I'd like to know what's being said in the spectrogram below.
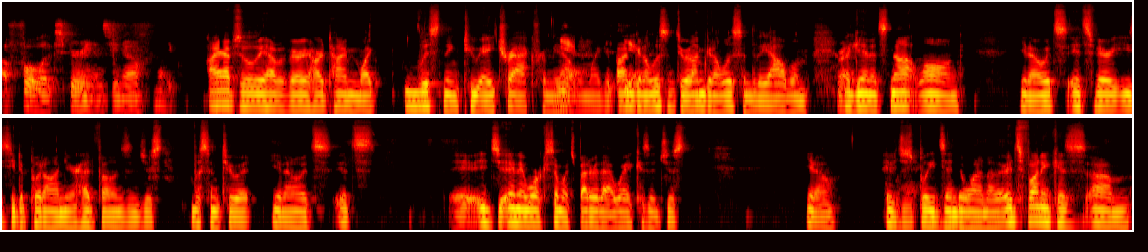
a full experience, you know. Like I absolutely have a very hard time like listening to a track from the yeah, album. Like if I'm yeah. going to listen to it, I'm going to listen to the album. Right. Again, it's not long. You know, it's it's very easy to put on your headphones and just listen to it. You know, it's it's it's and it works so much better that way because it just you know it just bleeds into one another. It's funny because um,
